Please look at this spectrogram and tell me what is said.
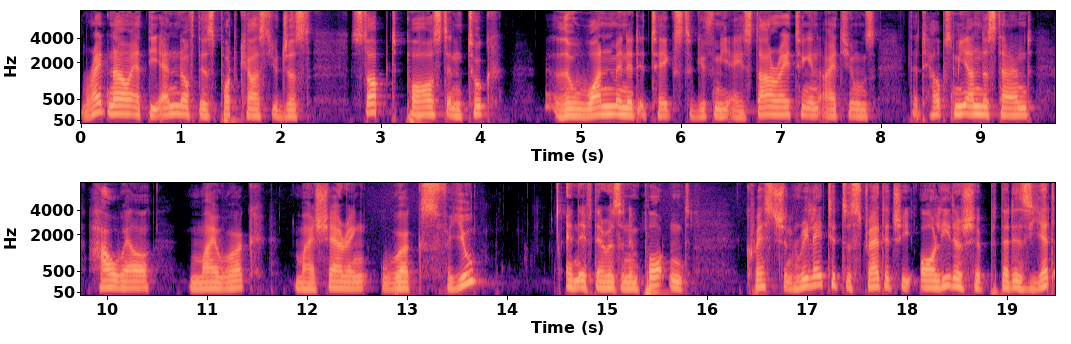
right now at the end of this podcast you just stopped, paused, and took the one minute it takes to give me a star rating in iTunes that helps me understand how well my work, my sharing works for you. And if there is an important question related to strategy or leadership that is yet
